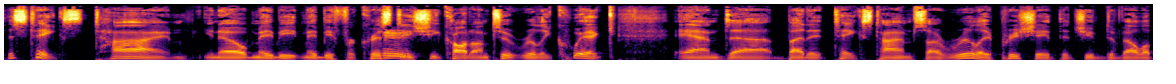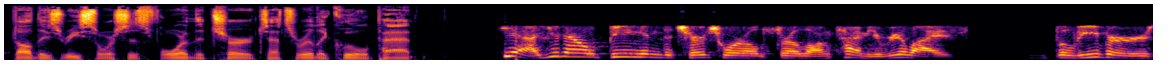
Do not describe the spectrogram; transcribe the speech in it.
this takes time. You know, maybe, maybe for Christy, she caught onto it really quick. And, uh, but it takes time. So I really appreciate that you've developed all these resources for the church. That's really cool, Pat. Yeah, you know, being in the church world for a long time, you realize believers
